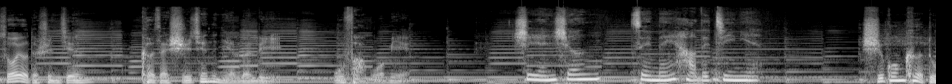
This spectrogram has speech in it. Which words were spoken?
所有的瞬间，刻在时间的年轮里，无法磨灭，是人生最美好的纪念。时光刻度，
